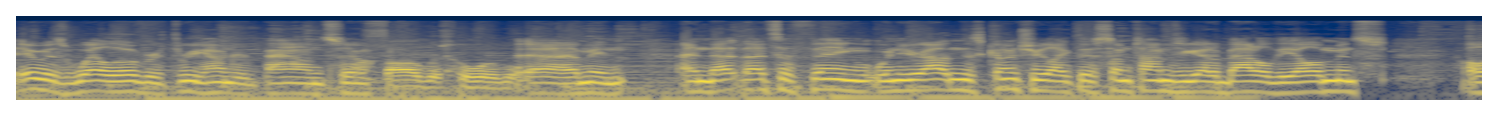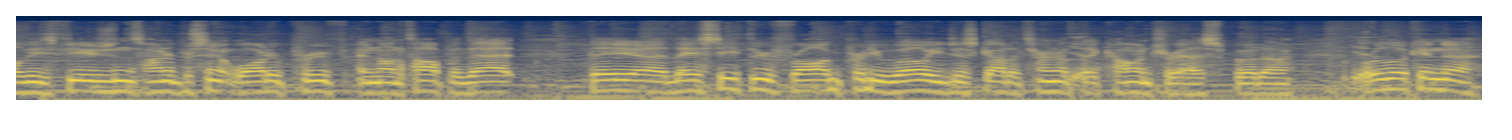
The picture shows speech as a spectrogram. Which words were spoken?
it was well over 300 pounds. So the fog was horrible. Yeah, I mean, and that, that's a thing. When you're out in this country like this, sometimes you got to battle the elements. All these fusions, 100% waterproof, and on top of that, they uh, they see through frog pretty well. You just got to turn up yep. the contrast. But uh, yep. we're looking to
